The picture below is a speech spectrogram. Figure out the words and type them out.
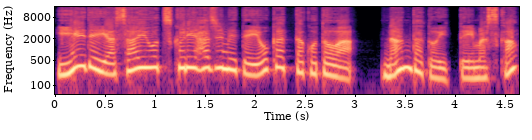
家で野菜を作り始めて良かったことは何だと言っていますか？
